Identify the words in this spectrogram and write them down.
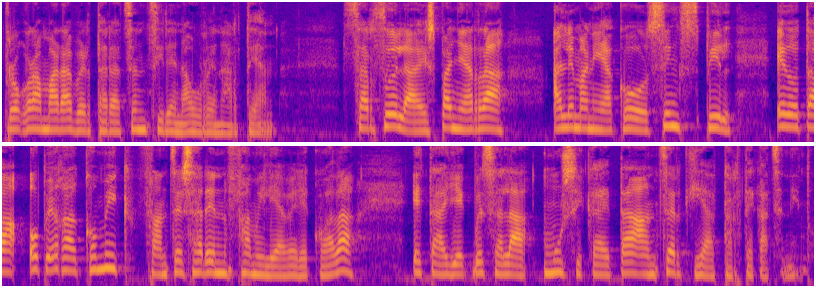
programara bertaratzen ziren aurren artean. Zarzuela Espainiarra Alemaniako Singspiel edota opera komik frantsesaren familia berekoa da eta haiek bezala musika eta antzerkia tartekatzen ditu.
